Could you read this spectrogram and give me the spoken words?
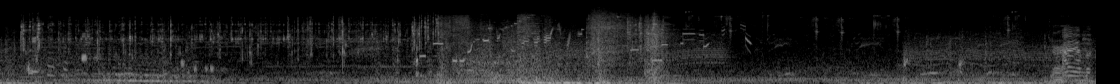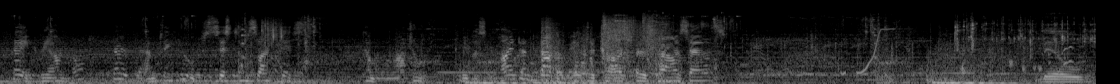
I am afraid we are not programmed to use systems like this. Come on, R2. We must find another way to charge those power cells. Build.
